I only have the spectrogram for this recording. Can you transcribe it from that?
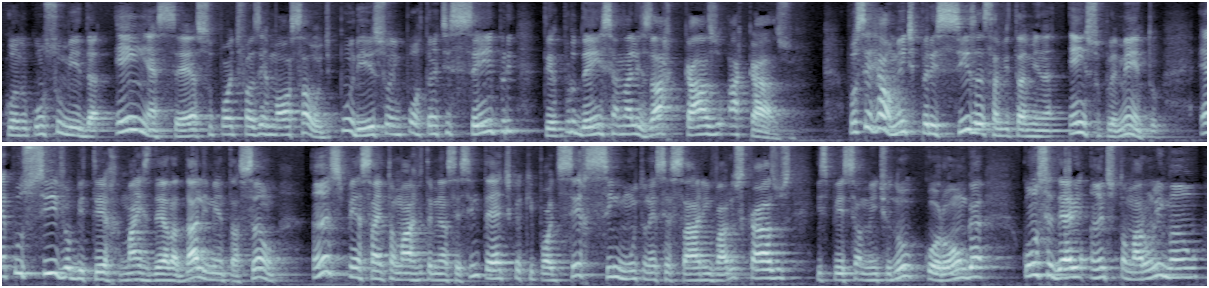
quando consumida em excesso, pode fazer mal à saúde. Por isso é importante sempre ter prudência e analisar caso a caso. Você realmente precisa dessa vitamina em suplemento? É possível obter mais dela da alimentação antes de pensar em tomar vitamina C sintética, que pode ser sim muito necessária em vários casos, especialmente no coronga. Considere antes tomar um limão,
